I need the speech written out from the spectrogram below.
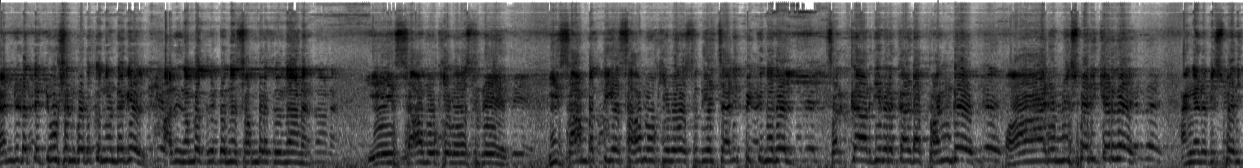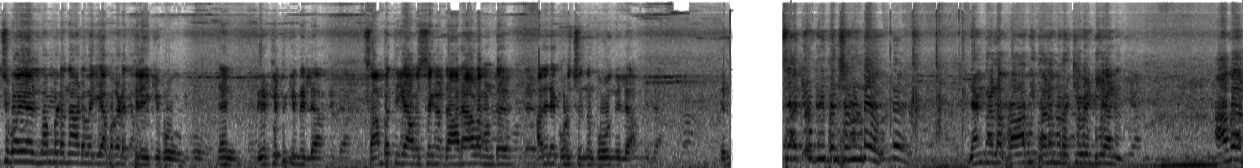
രണ്ടിടത്ത് ട്യൂഷൻ കൊടുക്കുന്നുണ്ടെങ്കിൽ അത് നമുക്ക് കിട്ടുന്ന ശമ്പളത്തിൽ നിന്നാണ്. ഈ സാമൂഹ്യ വ്യവസ്ഥയെ ഈ സാമ്പത്തിക സാമൂഹ്യ വ്യവസ്ഥയെ ചലിപ്പിക്കുന്നതിൽ സർക്കാർ ജീവനക്കാരുടെ പങ്ക് ആരും വിസ്മരിക്കരുത്. അങ്ങനെ വിസ്മരിച്ചു പോയാൽ നമ്മുടെ നാട് വലിയ അപകടത്തിലേക്ക് പോകും. ഞാൻ ദീർഘിപ്പിക്കുന്നില്ല. സാമ്പത്തിക ആവശ്യങ്ങൾ ധാരാളമുണ്ട്. അതിനെക്കുറിച്ചൊന്നും പോകുന്നില്ല. സ്റ്റാറ്റ്യൂട്ടറി പെൻഷനുണ്ട് ഞങ്ങളുടെ ഭാവി തലമുറയ്ക്ക് വേണ്ടിയാണ്. അവർ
